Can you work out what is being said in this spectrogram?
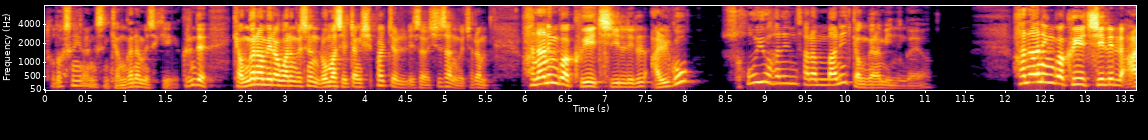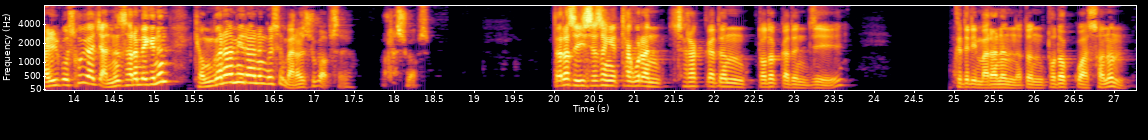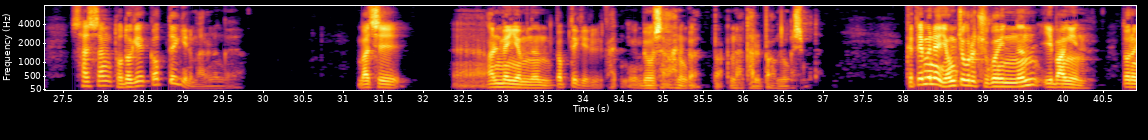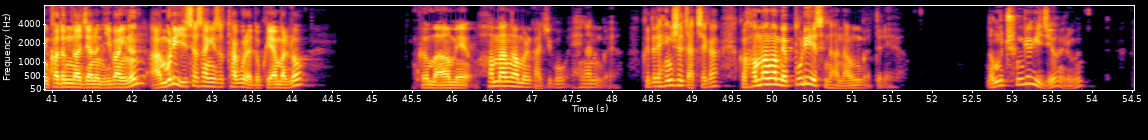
도덕성이라는 것은 경건함에서 기 그런데 경건함이라고 하는 것은 로마서 1장 18절에서 시사하는 것처럼 하나님과 그의 진리를 알고 소유하는 사람만이 경건함이 있는 거예요. 하나님과 그의 진리를 알고 소유하지 않는 사람에게는 경건함이라는 것을 말할 수가 없어요. 말할 수가 없습니다. 따라서 이 세상에 탁월한 철학가든 도덕가든지 그들이 말하는 어떤 도덕과 선은 사실상 도덕의 껍데기를 말하는 거예요. 마치 알맹이 없는 껍데기를 묘사하는 것나 다를 바 없는 것입니다. 그 때문에 영적으로 죽어 있는 이방인 또는 거듭나지 않은 이방인은 아무리 이 세상에서 탁월해도 그야말로 그 마음의 허망함을 가지고 행하는 거예요. 그들의 행실 자체가 그 허망함의 뿌리에서 나 나온 것들이에요. 너무 충격이지요, 여러분.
